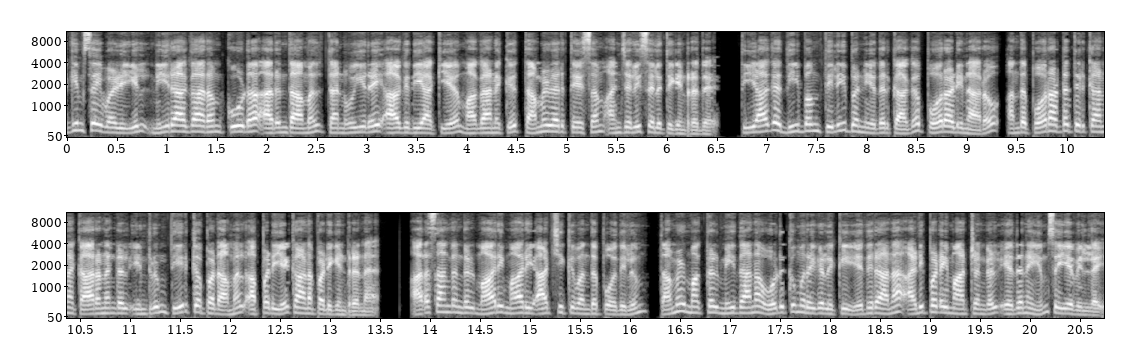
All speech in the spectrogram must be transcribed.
அகிம்சை வழியில் நீராகாரம் கூட அருந்தாமல் தன் உயிரை ஆகதியாக்கிய மகானுக்கு தமிழர் தேசம் அஞ்சலி செலுத்துகின்றது. தியாக தீபம் திலீபன் எதற்காக போராடினாரோ அந்த போராட்டத்திற்கான காரணங்கள் இன்றும் தீர்க்கப்படாமல் அப்படியே காணப்படுகின்றன. அரசாங்கங்கள் மாறி மாறி ஆட்சிக்கு வந்த போதிலும் தமிழ் மக்கள் மீதான ஒடுக்குமுறைகளுக்கு எதிரான அடிப்படை மாற்றங்கள் எதனையும் செய்யவில்லை.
